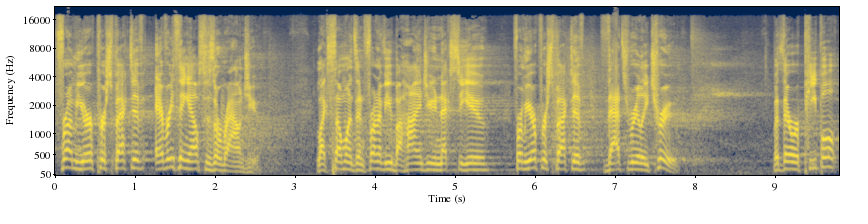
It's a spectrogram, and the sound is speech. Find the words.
from your perspective, everything else is around you. like someone's in front of you, behind you, next to you. From your perspective, that's really true. But there were people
